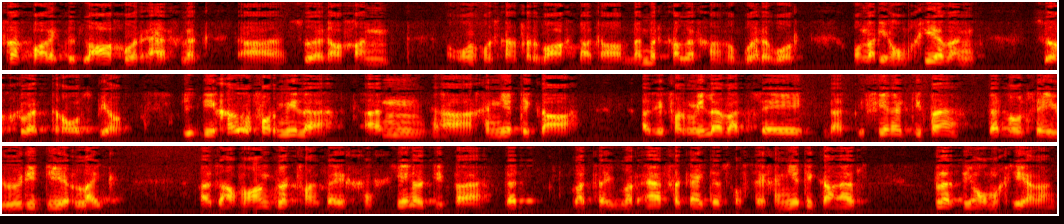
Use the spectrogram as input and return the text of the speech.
vrugbaarheid is laag oor erflik. Uh so daar gaan on, ons kan verwag dat daar minder kalvers gaan gebore word omdat die omgewing so groot rol speel. Die die goue formule in uh genetika as die formule wat sê dat die fenotipe, dit wil sê hoe die dier lyk, is afhanklik van sy genotipe, dit wat sy oorerflikheid is of sy genetika is plus die omgewing.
